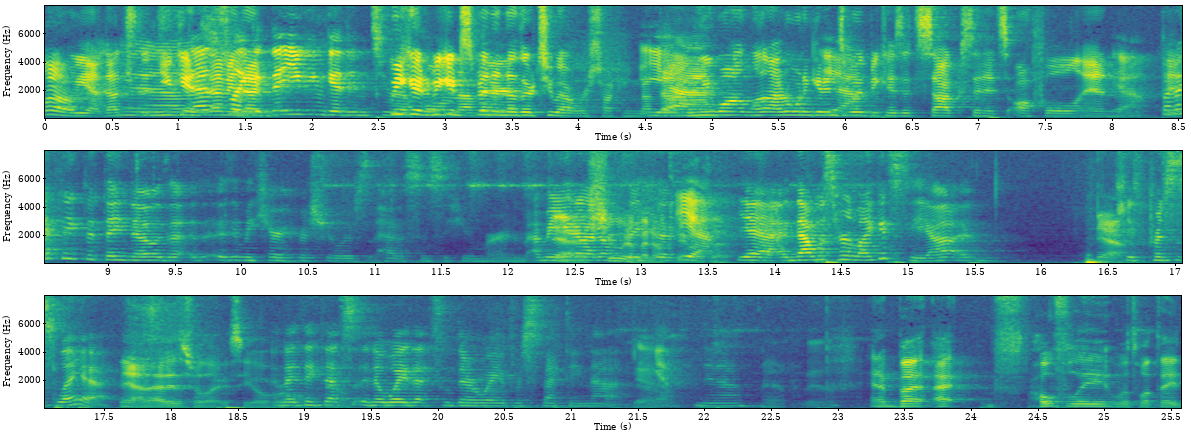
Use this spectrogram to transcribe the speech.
Oh yeah, that's the, you can. that's I mean, like that, that you can get into. we a could we whole could spend another two hours talking about that. Yeah. And we want. I don't want to get into Yeah. it because it sucks and it's awful and. Yeah. But it- I think that they know that. I mean, Carrie Fisher was had a sense of humor, and I mean, yeah, you know, I she don't would have think been that. okay Yeah. with Yeah, and that was her legacy. I, it. Yeah. She's Princess Leia, Yeah, that is her legacy overall. and I think yeah. that's in a way that's their way of respecting that. Yeah. Yeah. You know. And, but I, f- hopefully, with what they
